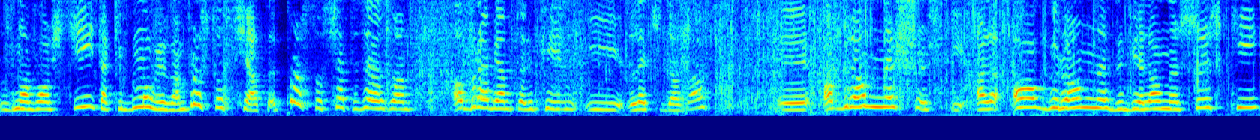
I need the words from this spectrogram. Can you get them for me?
z nowości, taki mówię wam, prosto z siaty, prosto z siaty, zaraz wam obrabiam ten film i leci do was. Y, ogromne szyszki, ale ogromne wybielone szyszki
